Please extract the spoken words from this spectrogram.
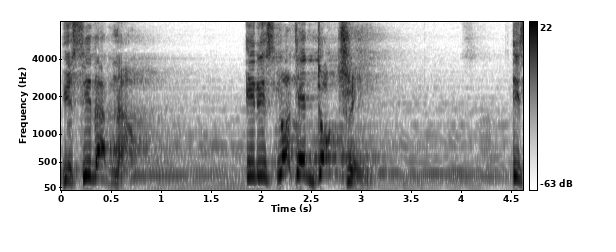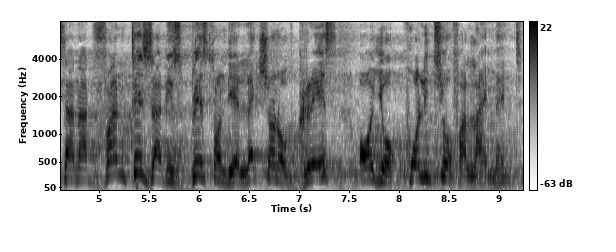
You see that now? It is not a doctrine is an advantage that is based on the election of grace or your quality of alignment,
